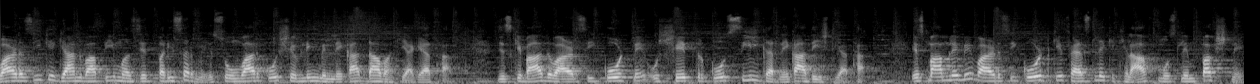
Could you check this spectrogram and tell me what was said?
वाराणसी के ज्ञानवापी मस्जिद परिसर में सोमवार को शिवलिंग मिलने का दावा किया गया था, जिसके बाद वाराणसी कोर्ट ने उस क्षेत्र को सील करने का आदेश दिया था। इस मामले में वाराणसी कोर्ट के फैसले के खिलाफ मुस्लिम पक्ष ने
